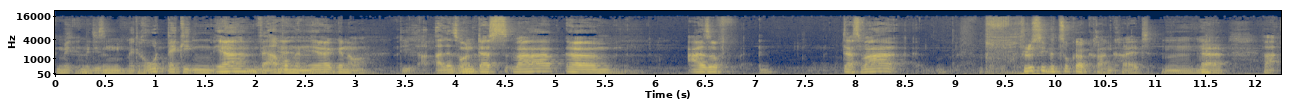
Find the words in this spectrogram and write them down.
mit, mit diesem Mit rotbäckigen ja, Werbungen, Ja, ja, genau. die alle so. Und das war, ähm, also, das war flüssige Zuckerkrankheit. Äh, war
